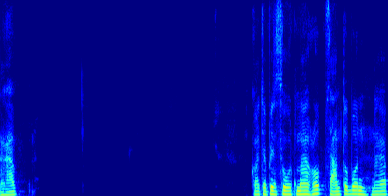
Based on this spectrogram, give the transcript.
นะครับ ก็จะเป็นสูตรมาครบสามตัวบนนะครับ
